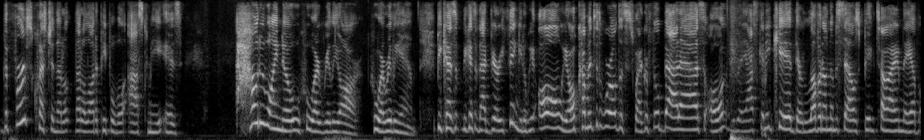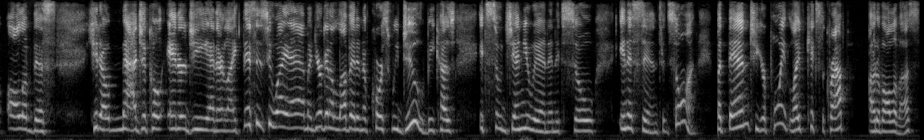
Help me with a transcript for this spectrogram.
the first question that that a lot of people will ask me is, how do I know who I really are, who I really am? Because because of that very thing. You know, we all we all come into the world as a swagger filled badass. All may ask any kid, they're loving on themselves big time. They have all of this, you know, magical energy, and they're like, this is who I am, and you're gonna love it. And of course we do because it's so genuine and it's so innocent and so on. But then to your point, life kicks the crap out of all of us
